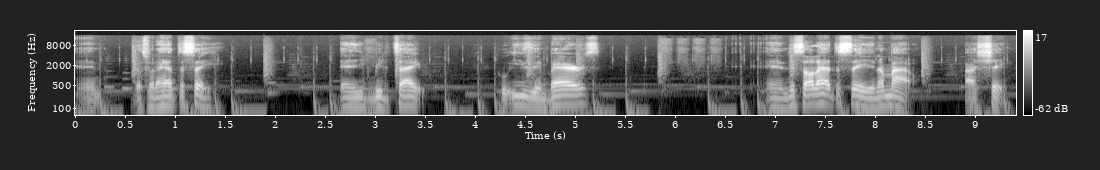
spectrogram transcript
And that's what I have to say. And you can be the type who easily embarrassed. And this is all I have to say, and I'm out. I shake.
